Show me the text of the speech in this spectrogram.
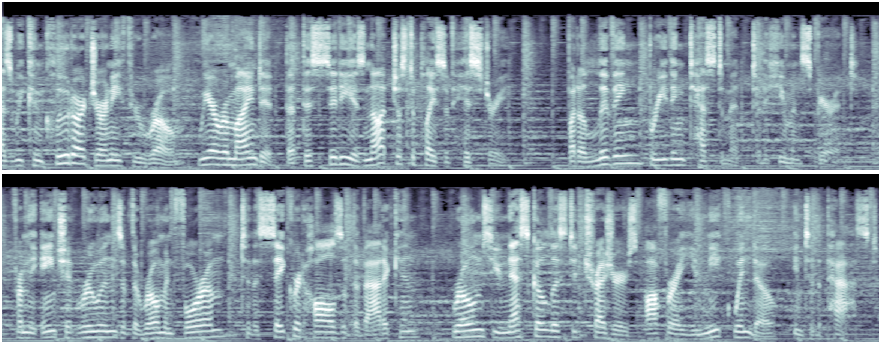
As we conclude our journey through Rome, we are reminded that this city is not just a place of history, but a living, breathing testament to the human spirit. From the ancient ruins of the Roman Forum to the sacred halls of the Vatican, Rome's UNESCO listed treasures offer a unique window into the past.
